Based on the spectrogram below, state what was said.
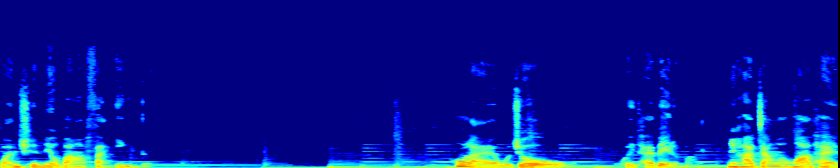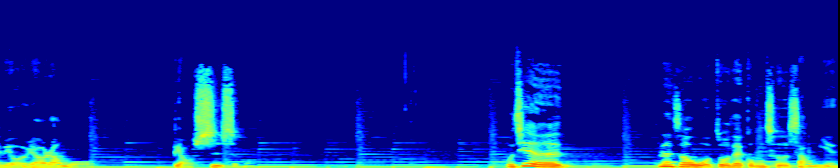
完全没有办法反应的。后来我就回台北了嘛。因为他讲完话，他也没有要让我表示什么。我记得那时候我坐在公车上面，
